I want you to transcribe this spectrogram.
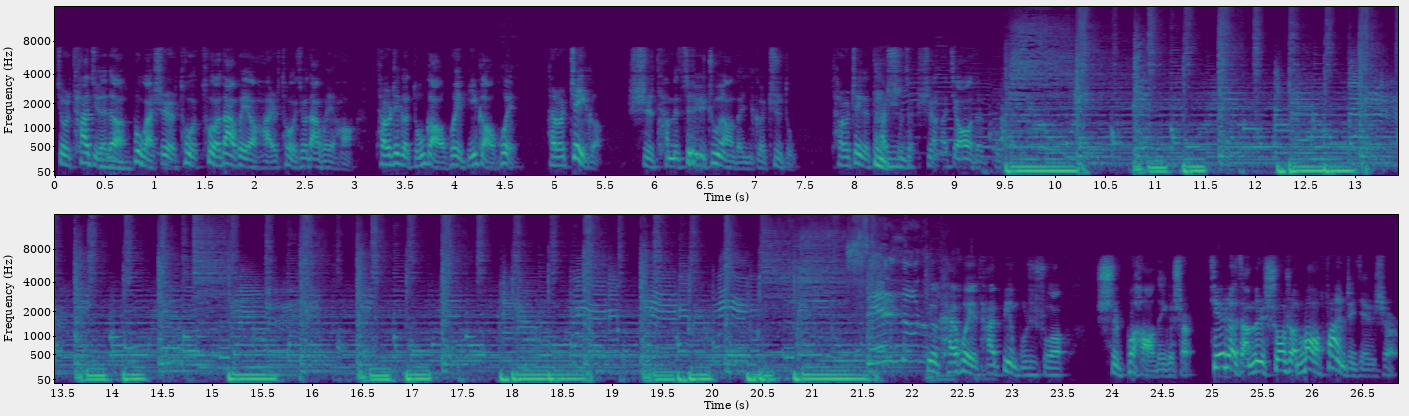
就是他觉得不管是脱脱口大会也好，还是脱口秀大会也好，他说这个读稿会比稿会，他说这个是他们最重要的一个制度。他说：“这个他是是让他骄傲的部分。”这个开会他并不是说是不好的一个事儿。接着咱们说说冒犯这件事儿，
